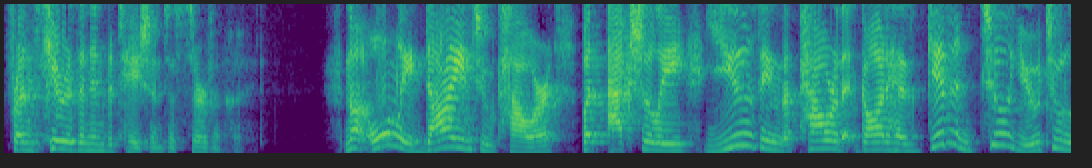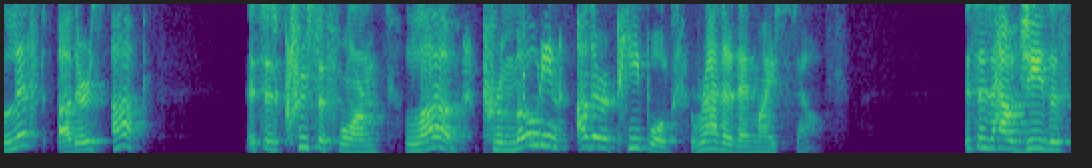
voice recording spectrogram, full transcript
Friends, here is an invitation to servanthood. Not only dying to power, but actually using the power that God has given to you to lift others up. This is cruciform love, promoting other people rather than myself. This is how Jesus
